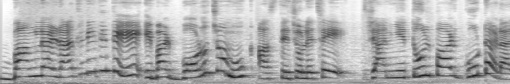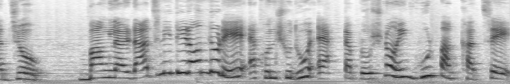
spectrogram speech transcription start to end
বাংলার রাজনীতিতে এবার বড় চমক আসতে চলেছে। জানিয়ে তোলপাড় গোটা রাজ্য। বাংলার রাজনীতির অন্দরে এখন শুধু একটা প্রশ্নই ঘুরপাক খাচ্ছে।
